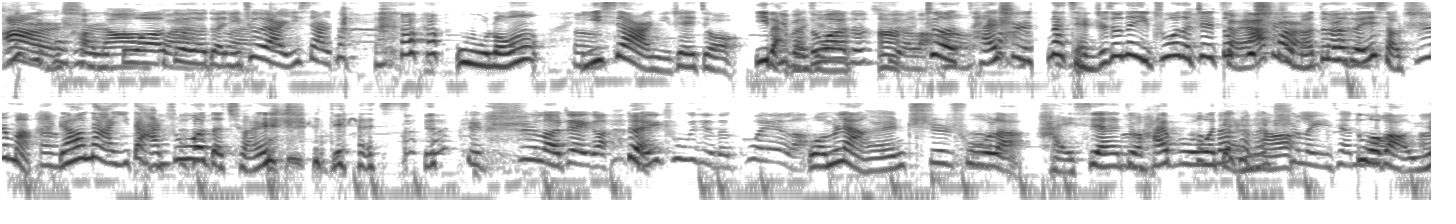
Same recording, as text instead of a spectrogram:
二十多。对对对，对你这样一下 五龙一下，你这就一百块钱，多就去了啊，这嗯才是那简直就那一桌子，这都不是什么，对嗯对对，一小芝麻，然后那一大桌子全是点心。这吃了这个对没出息的亏了。我们两个人吃出了海鲜，就还不如我点一条多宝鱼，嗯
